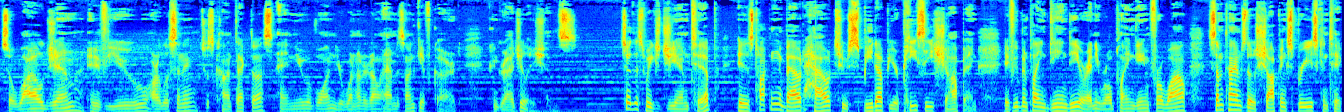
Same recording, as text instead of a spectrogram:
So, Wild Jim, if you are listening, just contact us and you have won your $100 Amazon gift card. Congratulations. So, this week's GM tip is talking about how to speed up your PC shopping. If you've been playing D&D or any role-playing game for a while, sometimes those shopping sprees can take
